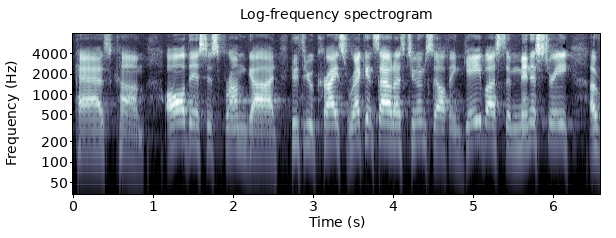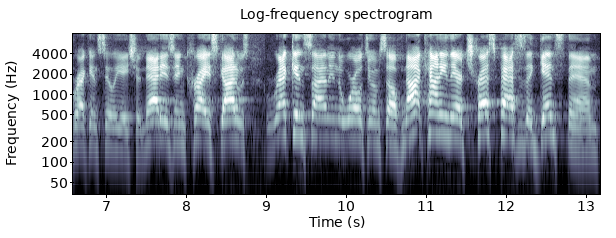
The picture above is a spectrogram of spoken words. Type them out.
has come. All this is from God, who through Christ reconciled us to himself and gave us the ministry of reconciliation. That is, in Christ, God was reconciling the world to himself, not counting their trespasses against them,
